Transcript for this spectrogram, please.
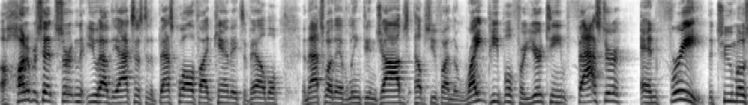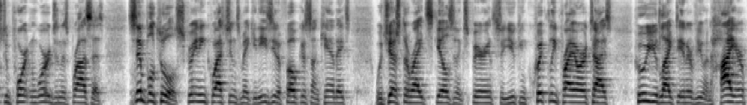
100% certain that you have the access to the best qualified candidates available. And that's why they have LinkedIn Jobs, helps you find the right people for your team faster and free, the two most important words in this process. Simple tools, screening questions make it easy to focus on candidates with just the right skills and experience so you can quickly prioritize who you'd like to interview and hire.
